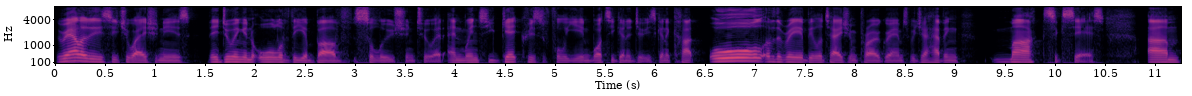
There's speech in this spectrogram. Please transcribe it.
The reality of the situation is they're doing an all of the above solution to it. And once you get Christopher Fully in, what's he going to do? He's going to cut all of the rehabilitation programs, which are having marked success. Um,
